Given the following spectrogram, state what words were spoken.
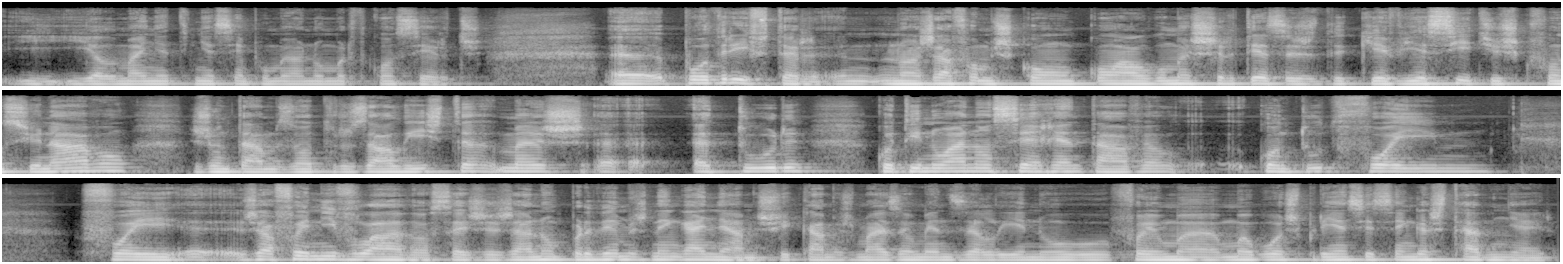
e, e, a Alemanha tinha sempre o maior número de concertos. Uh, para o Drifter, nós já fomos com, com algumas certezas de que havia sítios que funcionavam, juntámos outros à lista, mas a, a tour continua a não ser rentável, contudo foi foi, ah, já foi nivelado, ou seja, já não perdemos nem ganhamos, ficámos mais ou menos ali no. Foi uma, uma boa experiência sem gastar dinheiro.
